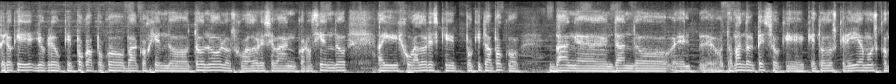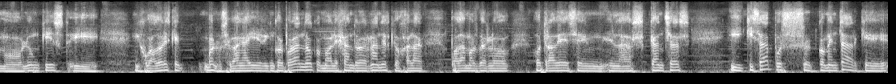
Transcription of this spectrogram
pero que yo creo que poco a poco va cogiendo tono, los jugadores se van conociendo, hay jugadores que poquito a poco van eh, dando eh, o tomando el peso que, todos creíamos como Lunkist y, jugadores que bueno se van a ir incorporando como Alejandro Hernández que ojalá podamos verlo otra vez en las canchas. Y quizá pues comentar que eh,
